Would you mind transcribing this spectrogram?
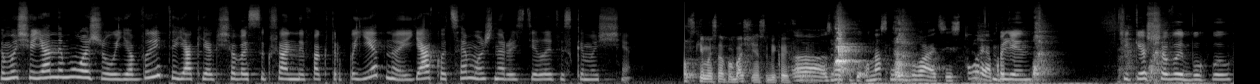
Тому що я не можу уявити, як якщо весь сексуальний фактор поєднує, як оце можна розділити з кимось ще. З кимось на побачення собі кайфує. Е, Знову таки, у нас не відбувається історія про Блін, тільки що вибух був.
